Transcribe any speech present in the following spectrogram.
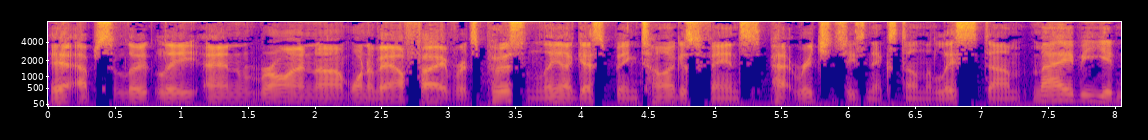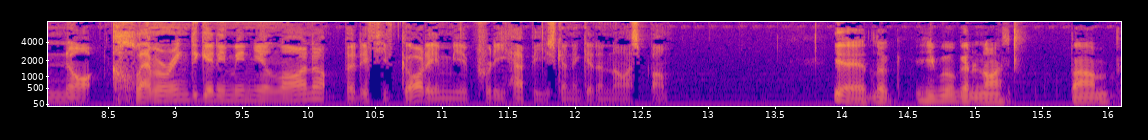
Yeah, absolutely. And Ryan, uh, one of our favourites personally, I guess, being Tigers fans, is Pat Richards. He's next on the list. Um, maybe you're not clamouring to get him in your lineup, but if you've got him, you're pretty happy he's going to get a nice bump. Yeah, look, he will get a nice bump.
